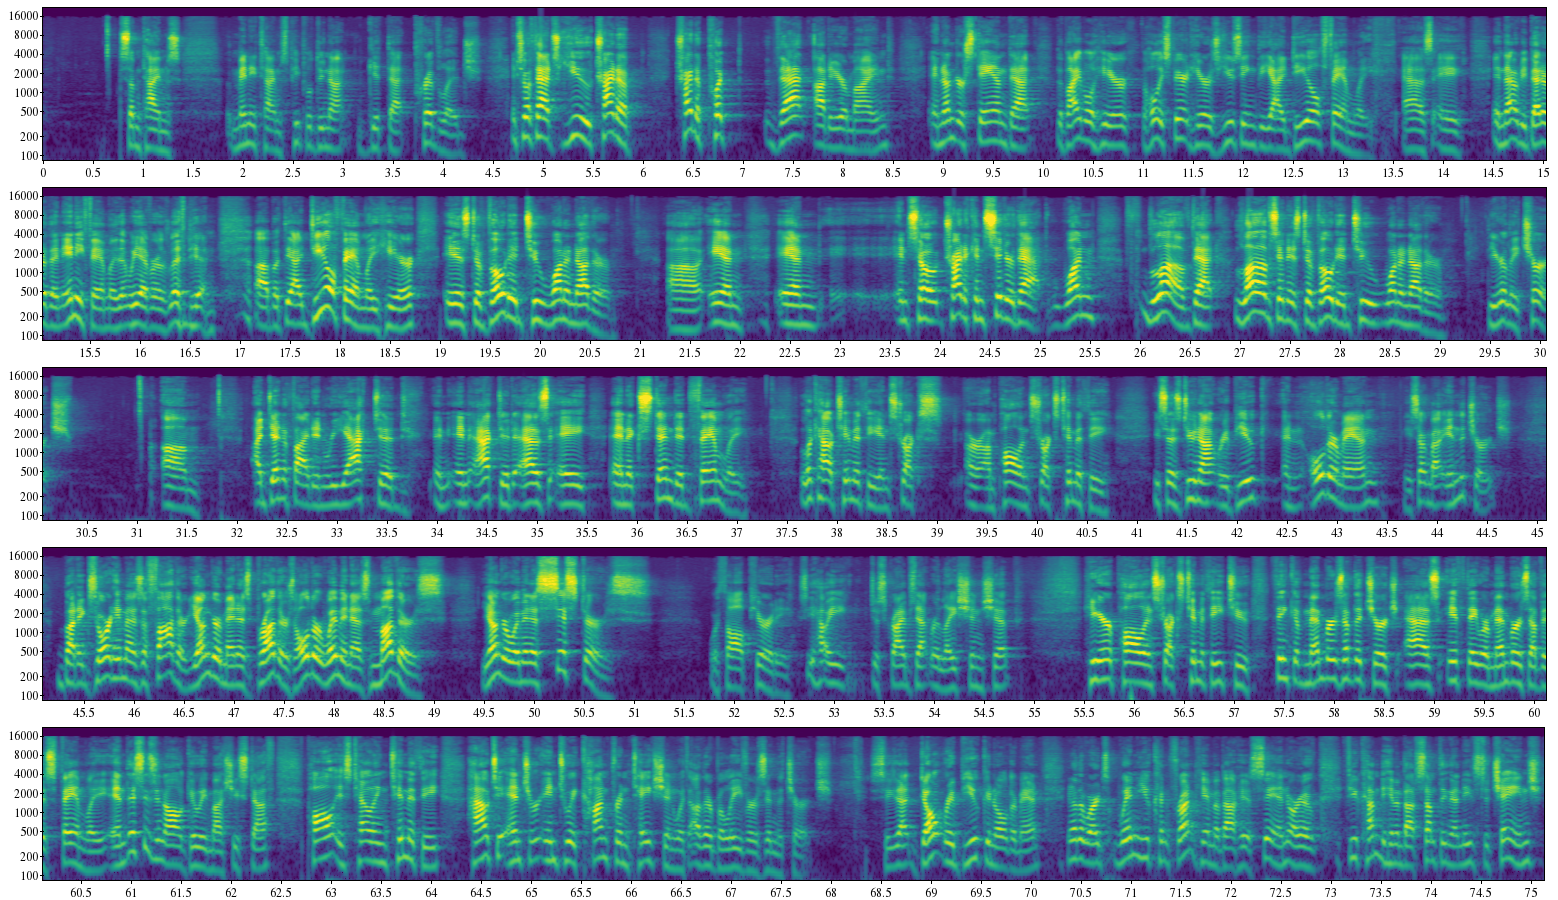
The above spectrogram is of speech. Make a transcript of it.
Sometimes many times people do not get that privilege. And so if that's you, try to try to put that out of your mind and understand that the Bible here, the Holy Spirit here is using the ideal family as a, and that would be better than any family that we ever lived in. Uh, but the ideal family here is devoted to one another. Uh, and, and, and so try to consider that one love that loves and is devoted to one another. The early church um, identified and reacted and, and acted as a, an extended family. Look how Timothy instructs, or um, Paul instructs Timothy He says, Do not rebuke an older man, he's talking about in the church, but exhort him as a father, younger men as brothers, older women as mothers, younger women as sisters, with all purity. See how he describes that relationship? Here, Paul instructs Timothy to think of members of the church as if they were members of his family. And this isn't all gooey, mushy stuff. Paul is telling Timothy how to enter into a confrontation with other believers in the church. See that? Don't rebuke an older man. In other words, when you confront him about his sin, or if you come to him about something that needs to change,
